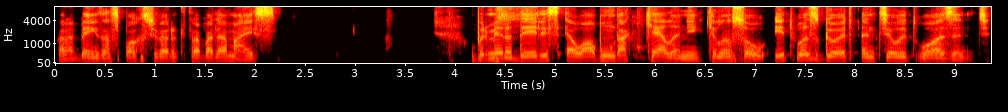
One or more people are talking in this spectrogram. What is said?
Parabéns, as POCs tiveram que trabalhar mais. O primeiro deles é o álbum da Kelly, que lançou It Was Good Until It Wasn't,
